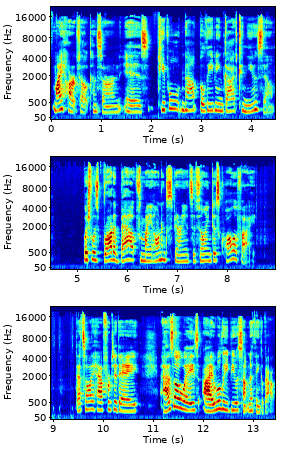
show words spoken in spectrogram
My heartfelt concern is people not believing God can use them, which was brought about from my own experience of feeling disqualified. That's all I have for today. As always, I will leave you with something to think about.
